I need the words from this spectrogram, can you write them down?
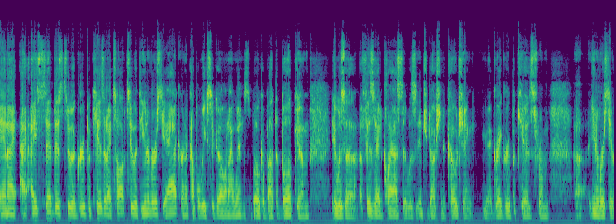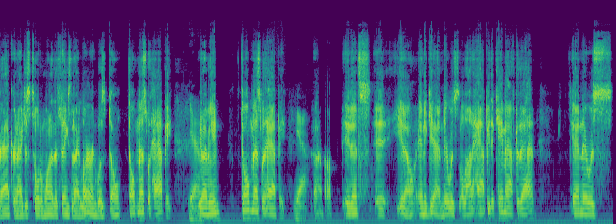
And I, I, I said this to a group of kids that I talked to at the University of Akron a couple weeks ago, and I went and spoke about the book. Um, it was a, a phys ed class that was Introduction to Coaching. A great group of kids from uh, University of Akron. I just told them one of the things that I learned was don't don't mess with happy. Yeah, you know what I mean. Don't mess with happy. Yeah, uh, and it's it, you know, and again, there was a lot of happy that came after that, and there was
